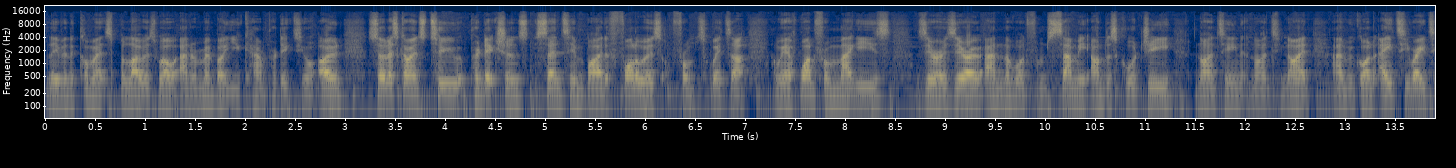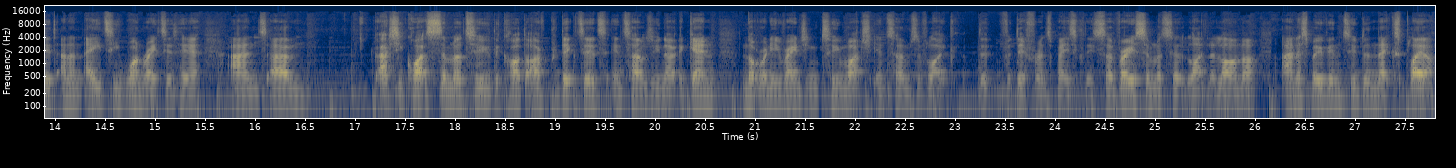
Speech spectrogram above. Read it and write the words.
Leave in the comments below as well. And remember, you can predict your own. So let's go into two predictions sent in by the followers from Twitter. And we have one from Maggie's00 and another one from Sammy underscore G 1999. And we've got an 80 rated and an 81 rated here. And um, actually quite similar to the card that I've predicted in terms of, you know, again, not really ranging too much in terms of like the, the difference basically. So very similar to like Lallana. And let's move into the next player.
